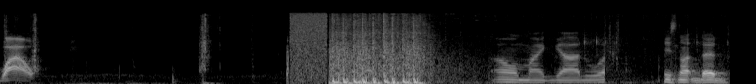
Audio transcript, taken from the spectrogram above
Wow. Oh my god, what? He's not dead.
